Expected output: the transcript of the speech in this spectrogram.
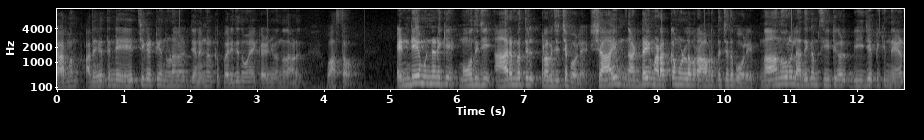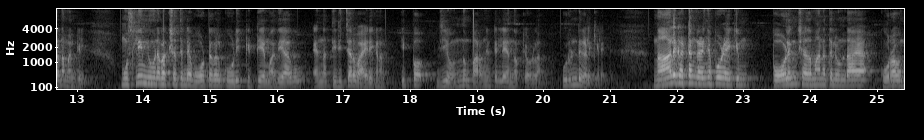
കാരണം അദ്ദേഹത്തിന്റെ ഏച്ചുകെട്ടിയ നുണകൾ ജനങ്ങൾക്ക് പരിചിതമായി കഴിഞ്ഞു എന്നതാണ് വാസ്തവം. എൻ ഡി എ മുന്നണിക്ക് മോദിജി ആരംഭത്തിൽ പ്രവചിച്ച പോലെ ഷായും നഡ്ഡയും അടക്കമുള്ളവർ ആവർത്തിച്ചതുപോലെ നാനൂറിലധികം സീറ്റുകൾ ബി ജെ പിക്ക് നേടണമെങ്കിൽ മുസ്ലിം ന്യൂനപക്ഷത്തിന്റെ വോട്ടുകൾ കൂടി കിട്ടിയേ മതിയാകൂ എന്ന തിരിച്ചറിവായിരിക്കണം. ഇപ്പോൾ ജി ഒന്നും പറഞ്ഞിട്ടില്ല എന്നൊക്കെയുള്ള ഉരുണ്ട് കളിക്കൽ. നാല് ഘട്ടം കഴിഞ്ഞപ്പോഴേക്കും പോളിംഗ് ശതമാനത്തിലുണ്ടായ കുറവും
